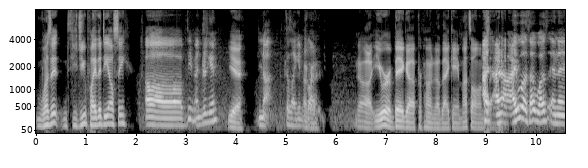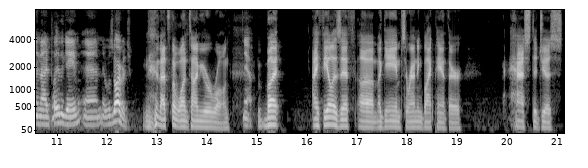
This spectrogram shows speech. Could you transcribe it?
was it? Did you play the DLC? Uh, the Avengers game? Yeah. No, because I get Okay. garbage. Uh, you were a big uh, proponent of that game. That's all I'm I, saying. I I was I was, and then I played the game, and it was garbage. That's the one time you were wrong. Yeah. But I feel as if um, a game surrounding Black Panther has to just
